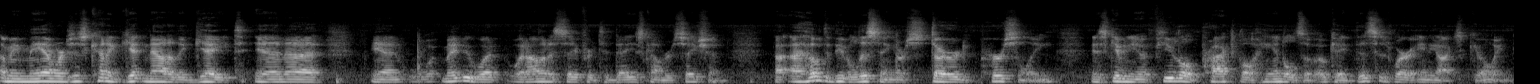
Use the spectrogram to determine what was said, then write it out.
I mean, man, we're just kind of getting out of the gate, and uh, and what, maybe what what I want to say for today's conversation, I, hope the people listening are stirred personally, and it's giving you a few little practical handles of okay, this is where Antioch's going,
